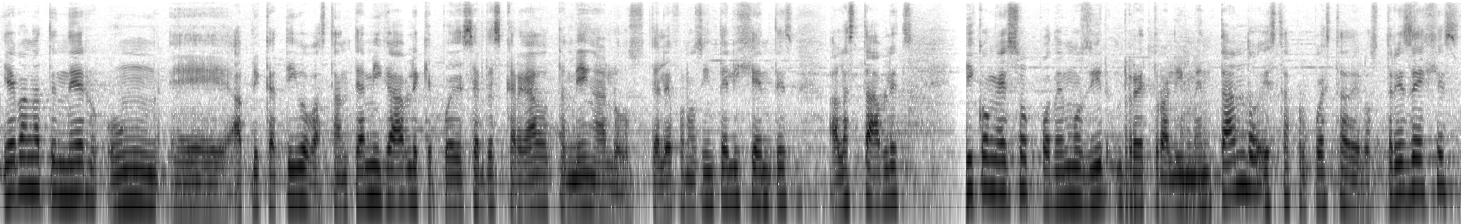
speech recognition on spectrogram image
y ahí van a tener un eh, aplicativo bastante amigable que puede ser descargado también a los teléfonos inteligentes, a las tablets, y con eso podemos ir retroalimentando esta propuesta de los tres ejes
